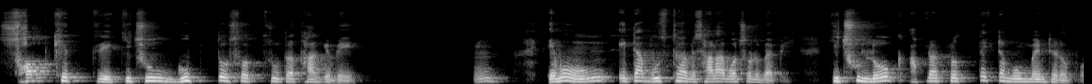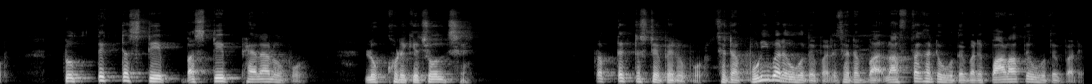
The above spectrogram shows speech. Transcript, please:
সব ক্ষেত্রে কিছু গুপ্ত শত্রুতা থাকবে। এবং এটা বুঝতে হবে সারা বছর ব্যাপী। কিছু লোক আপনার প্রত্যেকটা মুভমেন্টের ওপর, প্রত্যেকটা স্টেপ বা স্টেপ ফেলার ওপর লক্ষ্য রেখে চলছে। প্রত্যেকটা স্টেপের ওপর। সেটা পরিবারেও হতে পারে, সেটা রাস্তাঘাটেও হতে পারে, পাড়াতেও হতে পারে,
